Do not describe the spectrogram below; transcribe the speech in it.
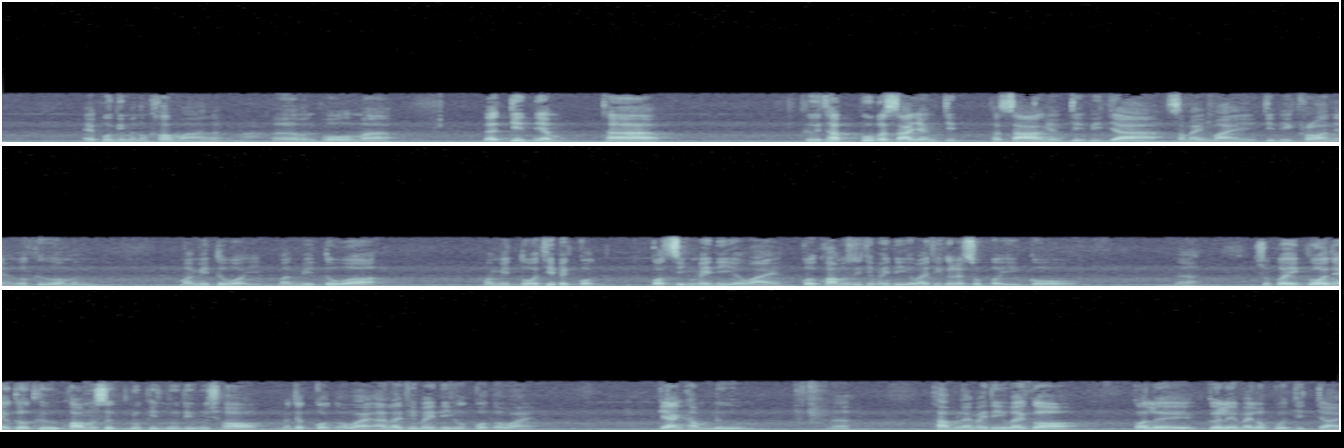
ไอ้พวกนี้มันต้องเข้ามาแล้วเออมันโผล่เข้ามา แล้วจิตเนี่ยถ้าคือถ้าพูดภาษาอย่างจิตภาษาอย่างจิตวิทยาสมัยใหม่ จิตวิเคราะห์เนี่ยก็คือว่ามันมันมีตัวมันมีตัวมันมีตัวที่ไปกดกดสิ่งไม่ดีเอาไว้ กดความรู้สึกที่ไม่ดีเอาไว้ที่เขาเรียก superegoนะ superego เนี่ยก็คือความรู้สึกรู้ผิดรู้ดีรู้ชอบ มันจะกดเอาไว้ อะไรที่ไม่ดีก็กดเอาไว้ แกล้งทำลืมนะทำอะไรไม่ดีไว้ก็ก็เลยก็เลยไม่รบกวนจิตใจ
